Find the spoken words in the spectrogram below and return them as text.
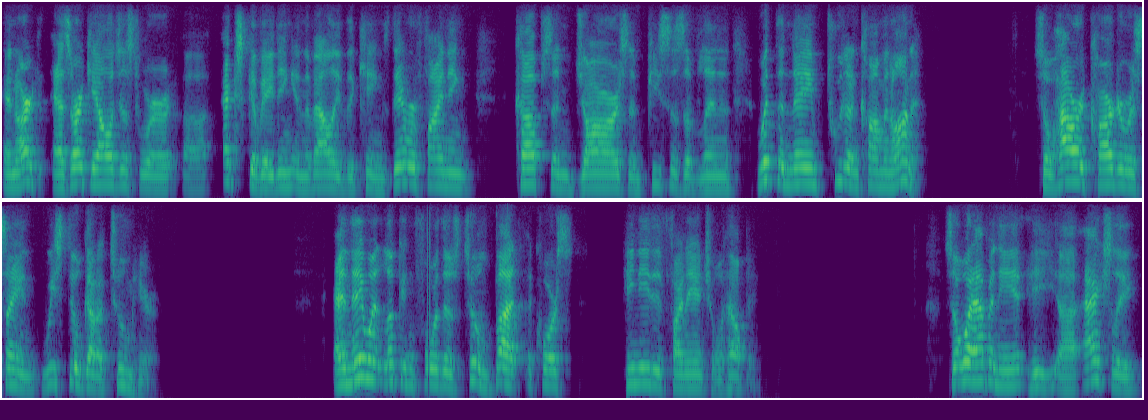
And as archaeologists were uh, excavating in the Valley of the Kings, they were finding cups and jars and pieces of linen with the name Tutankhamun on it. So Howard Carter was saying, we still got a tomb here. And they went looking for this tomb, but of course, he needed financial helping. So what happened? He, he uh, actually,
